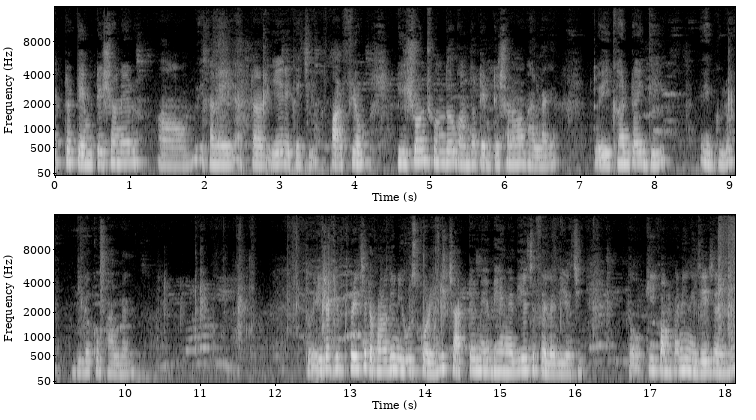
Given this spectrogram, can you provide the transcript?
একটা টেম্পটেশনের এখানে একটা ইয়ে রেখেছি, পারফিউম। ভীষণ সুন্দর গন্ধ, টেম্পটেশন আমার ভালো লাগে। তো এইখানটাই দিই, এগুলো দিলে খুব ভালো লাগে। তো এটা গিফট পেয়েছি, এটা কোনো দিন ইউজ করিনি। চারটে মেয়ে ভেঙে দিয়েছে, ফেলে দিয়েছি। তো কি কোম্পানি নিজেই জানি না।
